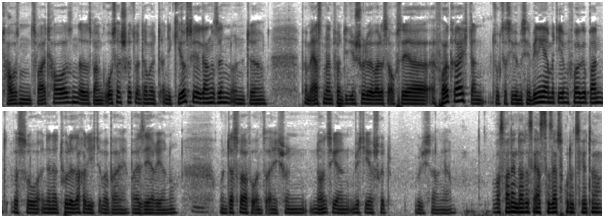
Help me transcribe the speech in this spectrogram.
1.000, 2.000. Also das war ein großer Schritt und damit an die Kioske gegangen sind und äh, beim ersten Band von Didi Schule war das auch sehr erfolgreich, dann sukzessive ein bisschen weniger mit jedem Folgeband, was so in der Natur der Sache liegt, aber bei, bei Serien. Ne? Mhm. Und das war für uns eigentlich schon 90er ein wichtiger Schritt, würde ich sagen, ja. Was war denn da das erste selbstproduzierte?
